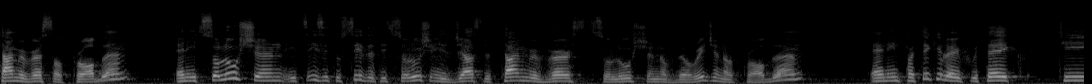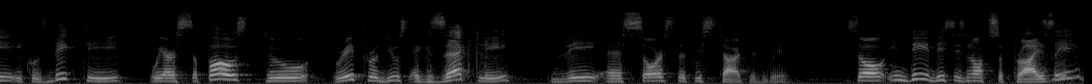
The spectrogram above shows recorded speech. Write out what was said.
time reversal problem. And its solution, it's easy to see that its solution is just the time reversed solution of the original problem. And in particular, if we take t equals big T, we are supposed to reproduce exactly the uh, source that we started with. So indeed, this is not surprising.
